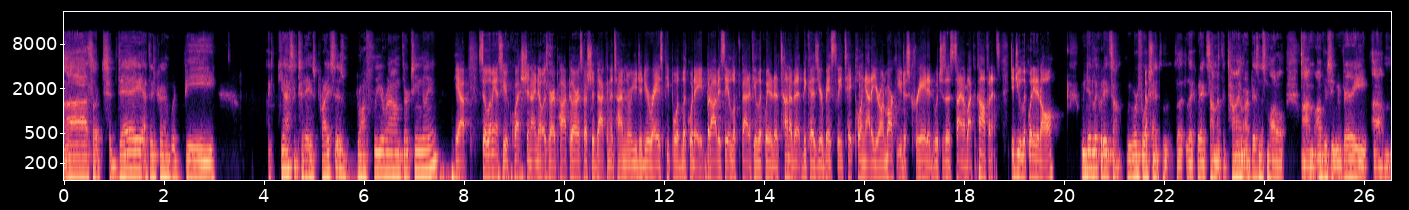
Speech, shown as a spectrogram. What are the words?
Uh, so today, I think it would be I guess at today's prices, roughly around 13 million. Yeah. So let me ask you a question. I know it was very popular, especially back in the times where you did your raise. People would liquidate, but obviously it looked bad if you liquidated a ton of it because you're basically take, pulling out of your own market you just created, which is a sign of lack of confidence. Did you liquidate at all? We did liquidate some. We were fortunate okay. to liquidate some at the time. Our business model, um, obviously, we're very um,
